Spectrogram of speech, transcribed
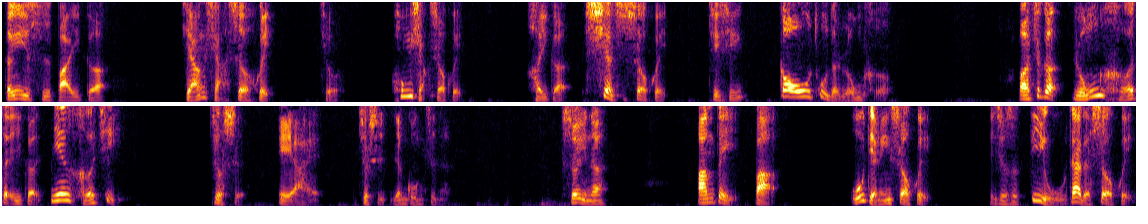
等于是把一个讲想社会，就空想社会和一个现实社会进行高度的融合，而这个融合的一个粘合剂。就是 AI，就是人工智能。所以呢，安倍把五点零社会，也就是第五代的社会，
